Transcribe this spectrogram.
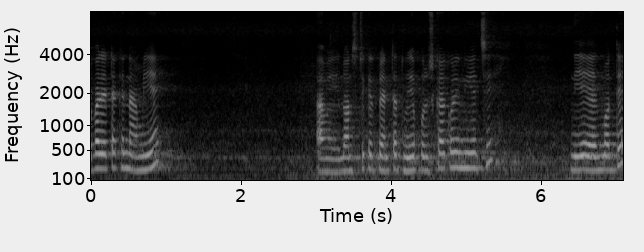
এবার এটাকে নামিয়ে আমি ননস্টিকের প্যানটা ধুয়ে পরিষ্কার করে নিয়েছি। নিয়ে এর মধ্যে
